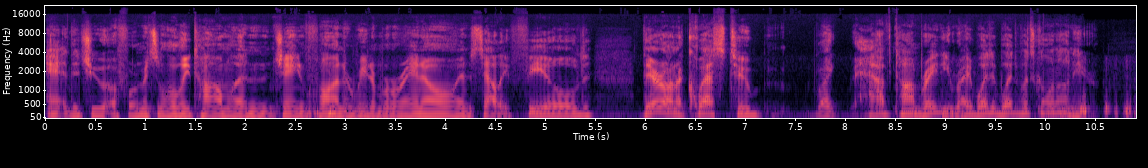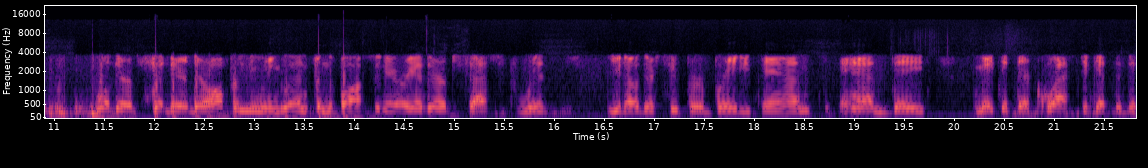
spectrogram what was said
and that you aforementioned Lily Tomlin, Jane Fonda, Rita Moreno, and Sally Field. They're on a quest to like have Tom Brady, right? What what what's going on here? Well, they're they're they're all from New England, from the Boston area. They're obsessed with, you know, they're super Brady fans, and they make it their quest to get to the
